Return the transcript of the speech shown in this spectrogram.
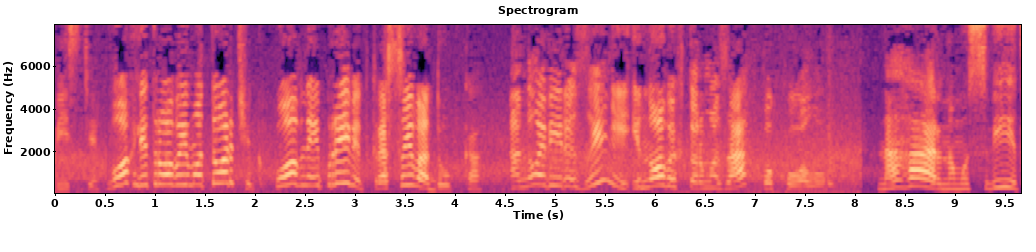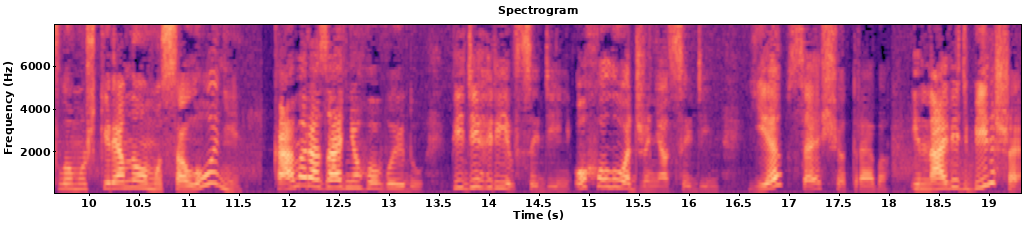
200. Двохлітровий моторчик, повний привід, красива дубка. На новій резині і нових тормозах по колу. На гарному світлому шкіряному салоні камера заднього виду, підігрів сидінь, охолодження сидінь. Є все, що треба. І навіть більше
